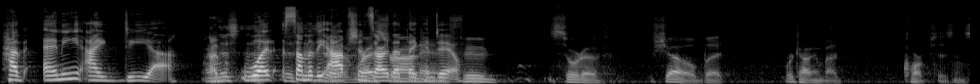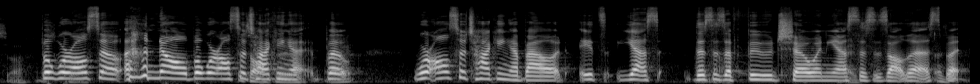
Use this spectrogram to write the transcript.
have any idea. This- what this some of the options are that they can and do. Food sort of show, but we're talking about corpses and stuff. But we're also no, but we're also It's talking food, uh, but right? we're also talking about it's yes, this is a food show and yes, this is all this, but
